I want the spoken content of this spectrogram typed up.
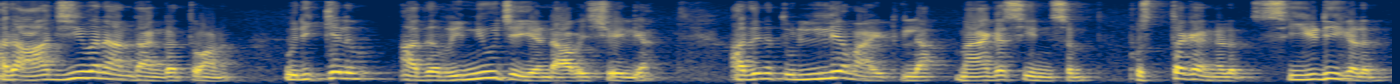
അത് ആജീവനാന്ത അംഗത്വമാണ്. ഒരിക്കലും അത് റിന്യൂ ചെയ്യേണ്ട ആവശ്യമില്ല. അതിന് തുല്യമായിട്ടുള്ള മാഗസീൻസും പുസ്തകങ്ങളും സി ഡികളും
